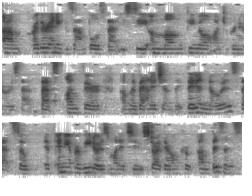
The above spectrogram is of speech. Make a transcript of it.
Um, are there any examples that you see among female entrepreneurs that that's unfair um, advantage and they, they didn't notice that? So if any of our readers wanted to start their own um, business,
